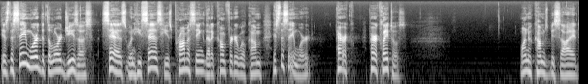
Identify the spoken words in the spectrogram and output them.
is the same word that the Lord Jesus says when he says he is promising that a comforter will come, it's the same word, parac- parakletos. One who comes beside.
